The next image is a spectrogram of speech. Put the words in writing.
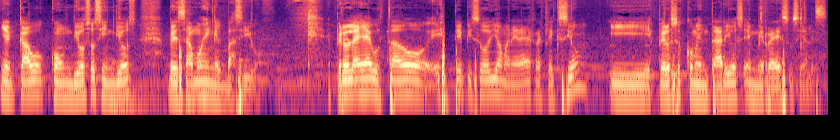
y al cabo, con Dios o sin Dios, versamos en el vacío. Espero les haya gustado este episodio a manera de reflexión y espero sus comentarios en mis redes sociales.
